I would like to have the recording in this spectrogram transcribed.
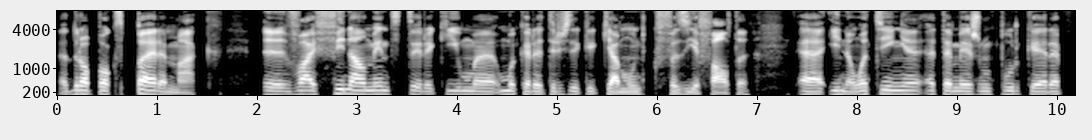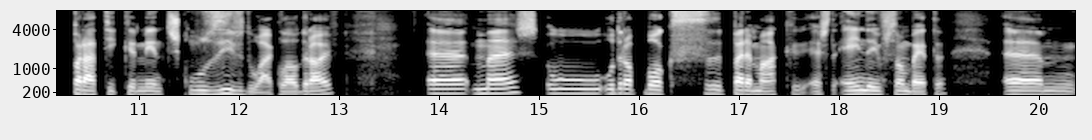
A Dropbox para Mac uh, vai finalmente ter aqui uma, uma característica que há muito que fazia falta uh, e não a tinha, até mesmo porque era praticamente exclusivo do iCloud Drive. Uh, mas o, o, Dropbox para Mac, esta ainda em versão beta, um,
